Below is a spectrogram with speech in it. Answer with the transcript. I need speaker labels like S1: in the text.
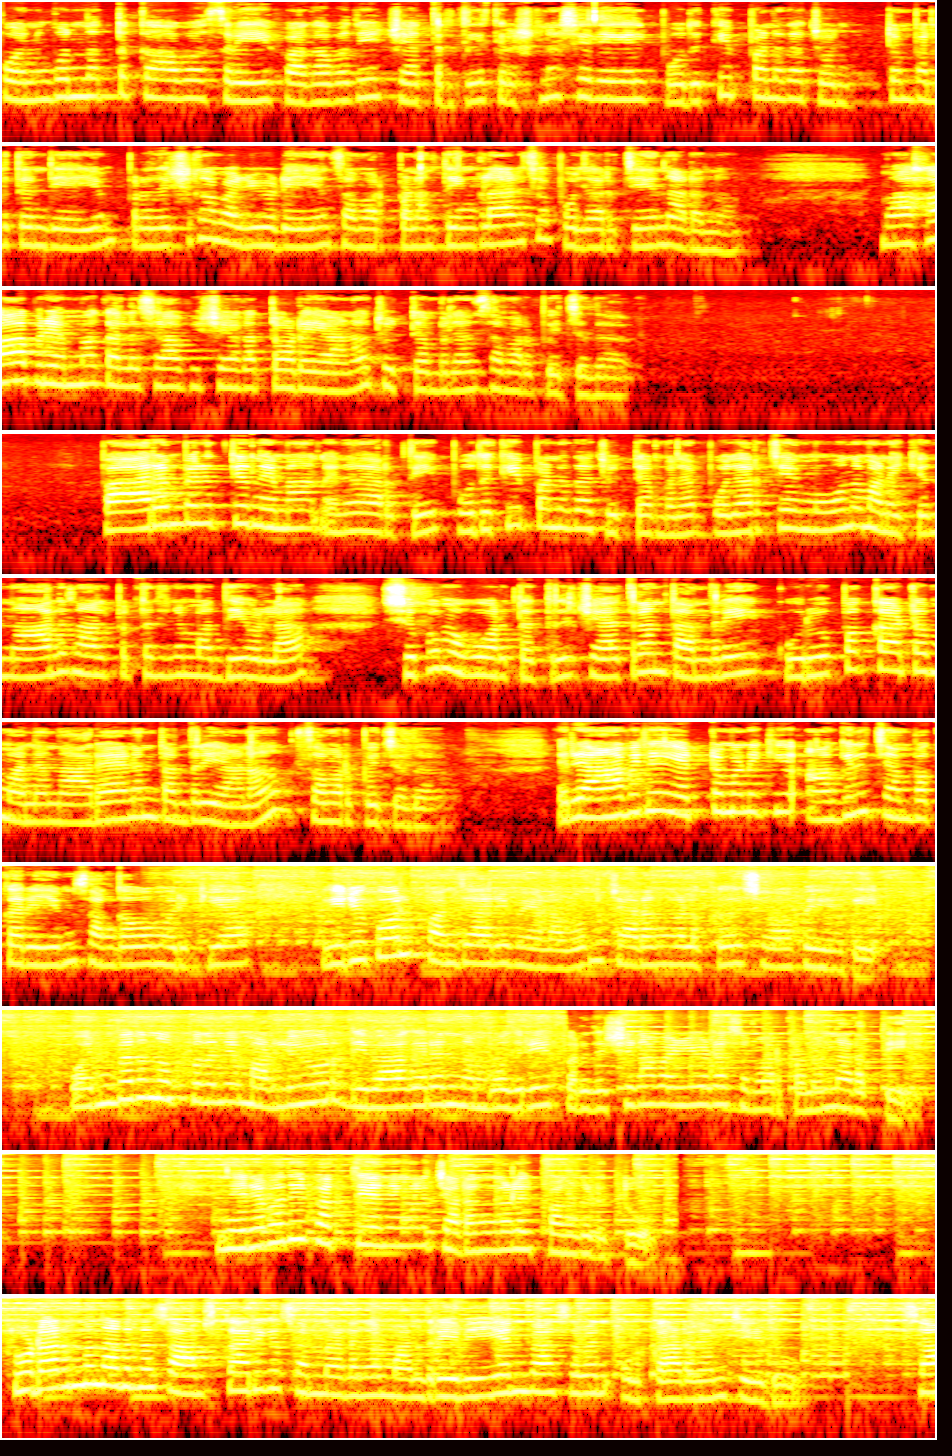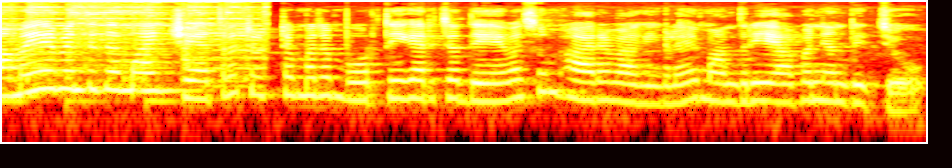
S1: പൊൻകുന്നത്തുകാവ് ശ്രീ ഭഗവതി ക്ഷേത്രത്തിൽ കൃഷ്ണശിലയിൽ പുതുക്കിപ്പണിത ചുറ്റമ്പലത്തിന്റെയും പ്രദക്ഷിണ വഴിയുടെയും സമർപ്പണം തിങ്കളാഴ്ച പുലർച്ചെ നടന്നു. മഹാബ്രഹ്മ കലശാഭിഷേകത്തോടെയാണ് ചുറ്റമ്പലം സമർപ്പിച്ചത്. പാരമ്പര്യത്തനിമ നിലനിർത്തി പുതുക്കിപ്പണിത ചുറ്റമ്പലം പുലർച്ചെ മൂന്ന് മണിക്കും നാല് നാൽപ്പത്തഞ്ചിനും മധ്യയുള്ള ശുഭമുഹൂർത്തത്തിൽ ക്ഷേത്രം തന്ത്രി കുരൂപ്പക്കാട്ട് മന നാരായണൻ തന്ത്രിയാണ് സമർപ്പിച്ചത്. രാവിലെ എട്ട് മണിക്ക് അഖിൽ ചമ്പക്കരയും സംഘവും ഒരുക്കിയ ഇരുകോൽ പഞ്ചാരിമേളവും ചടങ്ങുകൾക്ക് ശോഭയേകി. ഒൻപത് മുപ്പതിന് മള്ളിയൂർ ദിവാകരൻ നമ്പൂതിരി പ്രദക്ഷിണ വഴിയുടെ സമർപ്പണം നടത്തി. നിരവധി ഭക്തജനങ്ങൾ ചടങ്ങുകളിൽ പങ്കെടുത്തു. തുടർന്ന് നടന്ന സാംസ്കാരിക സമ്മേളനം മന്ത്രി വി. എൻ. വാസവൻ ഉദ്ഘാടനം ചെയ്തു. സമയബന്ധിതമായി ക്ഷേത്ര ചുറ്റമ്പലം പൂർത്തീകരിച്ച ദേവസ്വം ഭാരവാഹികളെ മന്ത്രി അഭിനന്ദിച്ചു.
